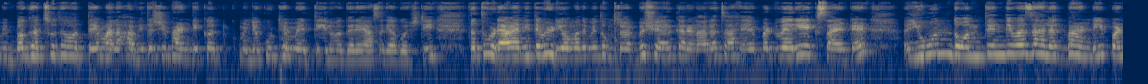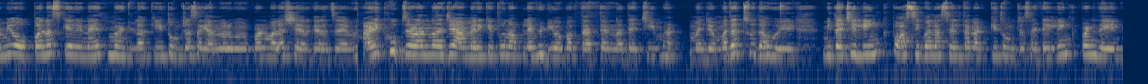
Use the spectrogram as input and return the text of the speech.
मी बघत सुद्धा होते मला हवी तशी भांडी म्हणजे कुठे मिळतील वगैरे या सगळ्या गोष्टी. तर थोड्या वेळाने ते व्हिडिओमध्ये मी तुमच्याबरोबर शेअर करणारच आहे. बट व्हेरी एक्सायटेड येऊन दोन तीन दिवस झालेत भांडी पण मी ओपनच केली नाहीत म्हटलं की तुमच्या सगळ्यांबरोबर पण मला शेअर करायचं आहे आणि खूप जणांना जे अमेरिकेतून आपले व्हिडिओ बघतात त्यांना त्याची त्याची म्हणजे मदत सुद्धा होईल. मी त्याची लिंक पॉसिबल असेल तर नक्की तुमच्यासाठी लिंक पण देईन.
